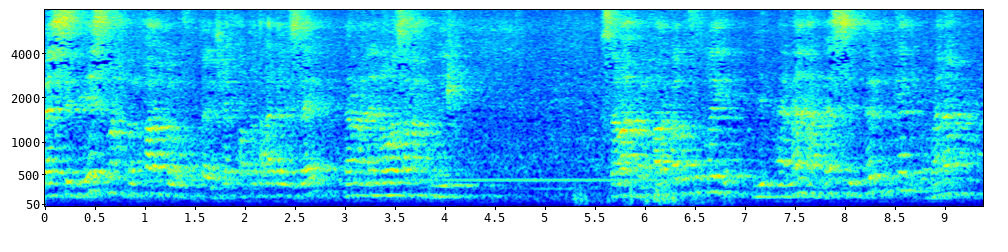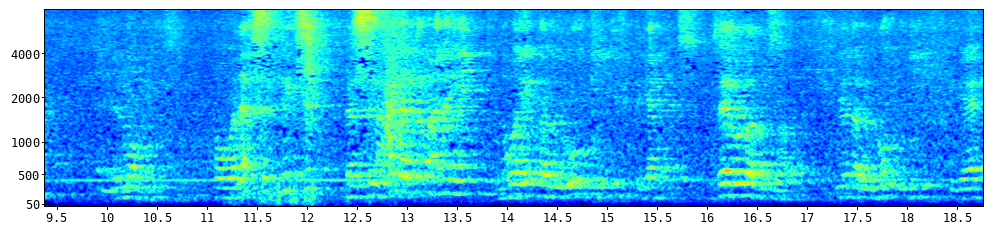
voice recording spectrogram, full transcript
بس بيسمح بالحركه الافقيه شايف حطيت عجل إزاي؟ ده معناه إن هو سمح بايه سمح بالحركه الافقيه يبقى منع بس ال vertical ومنع ال moment هو نفس ال fixed بس العجل ده معناه إيه؟ إن هو يقدر يروح ويجي في اتجاه زي ال roller بالظبط. يقدر يروح ويجي في اتجاه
